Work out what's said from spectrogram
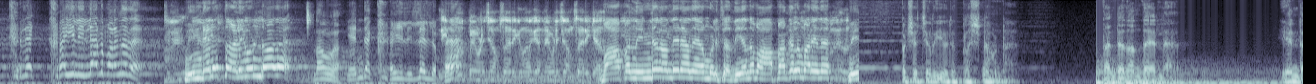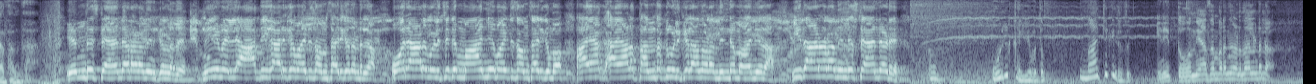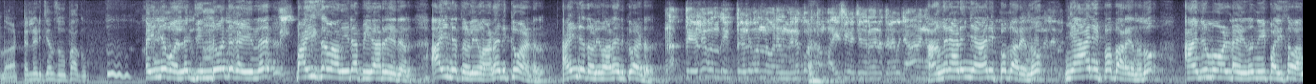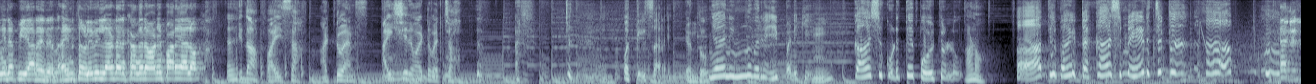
കയ്യിലില്ലാന്ന് പറഞ്ഞത്? നിന്റെ തെളിവുണ്ടോ എന്റെ കയ്യിലില്ലല്ലോ. വാപ്പ നിന്റെ നന്ദിനാണ് ഞാൻ വിളിച്ചത്. നീ എന്താ വാപ്പാക്കെല്ലാം പറയുന്നത്? പക്ഷെ ചെറിയൊരു പ്രശ്നമുണ്ട്. തന്റെ തന്തയല്ല എന്റെ തന്ത. എന്ത് സ്റ്റാൻഡേർഡാണ് നിനക്കുള്ളത്? നീ വലിയ ആധികാരികമായിട്ട് സംസാരിക്കുന്നുണ്ടല്ലോ. ഒരാൾ വിളിച്ചിട്ട് മാന്യമായിട്ട് സംസാരിക്കുമ്പോ അയാൾ അയാളെ തന്തക്ക് വിളിക്കലാന്നോടാ നിന്റെ മാന്യത. ഇതാണോടാ നിന്റെ സ്റ്റാൻഡേർഡ്? ഒരു കയ്യബദ്ധം. മാറ്റിക്കരുത് ഇനി തോന്നിയാസം പറഞ്ഞു നടന്നാലുണ്ടല്ലോ. നാട്ടിലടിച്ചാൻ സൂപ്പാക്കും. കഴിഞ്ഞ കൊല്ലം ജിൻഡോന്റെ കയ്യിൽ നിന്ന് പൈസ വാങ്ങിയിട്ട് പി ആർ ചെയ്തത് അതിന്റെ തെളിവാണ് എനിക്ക് വേണ്ടത്. അതിന്റെ തെളിവാണ് എനിക്ക് വേണ്ടത്. തെളിവെന്ന് പറയുന്നത് നിനക്ക് ഒരുത്തൻ പൈസ വെച്ച് തരുന്നതിന്റെ തെളിവ് ഞാൻ അങ്ങനെ അങ്ങനെയാണെങ്കിൽ ഞാനിപ്പോ പറയുന്നു. ഞാനിപ്പോ പറയുന്നത് അനുമോളുടെ നീ പൈസ വാങ്ങിന്റെ പി ആർ ചെയ്തത് അതിന് തെളിവില്ലാണ്ട് എനിക്ക് അങ്ങനെ വേണമെങ്കിൽ പറയാലോ. ഇതാ പൈസ. അഡ്വാൻസ് ഐശ്വര്യമായിട്ട് വെച്ചോ. വക്കീൽ സാറേ എന്തോ? ഞാൻ ഇന്ന് വരെ ഈ പണിക്ക് കാശ് കൊടുത്തേ പോയിട്ടുള്ളൂ. ആണോ? ആദ്യമായിട്ട് കാശ് മേടിച്ചിട്ട്.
